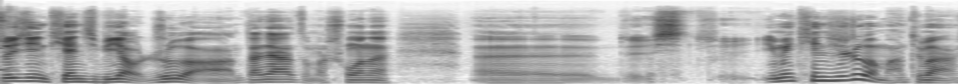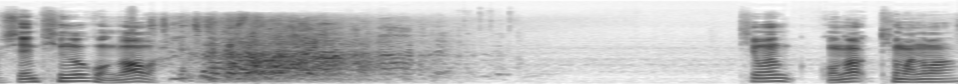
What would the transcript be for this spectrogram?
最近天气比较热啊，大家怎么说呢？呃，因为天气热嘛，对吧？先听个广告吧。听完广告，听完了吗？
